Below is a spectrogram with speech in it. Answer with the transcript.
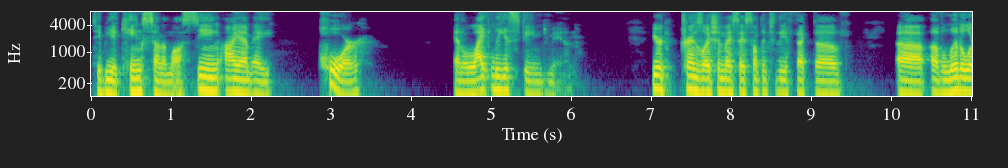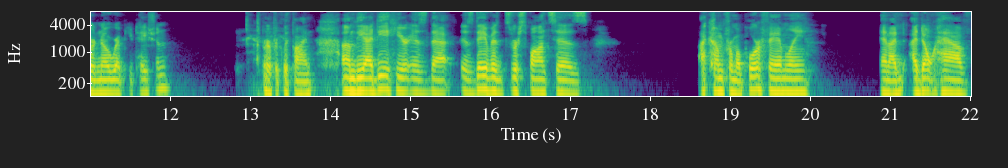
to be a king's son in law, seeing I am a poor and lightly esteemed man? Your translation may say something to the effect of uh, of little or no reputation. It's perfectly fine. Um, the idea here is that is David's response is, I come from a poor family, and I I don't have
